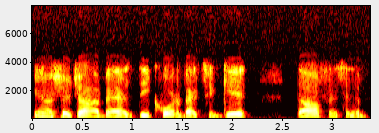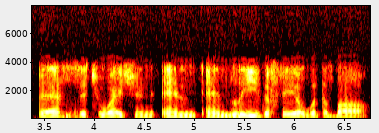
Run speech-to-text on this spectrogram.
you know, it's your job as the quarterback to get the offense in the best situation and and leave the field with the ball.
